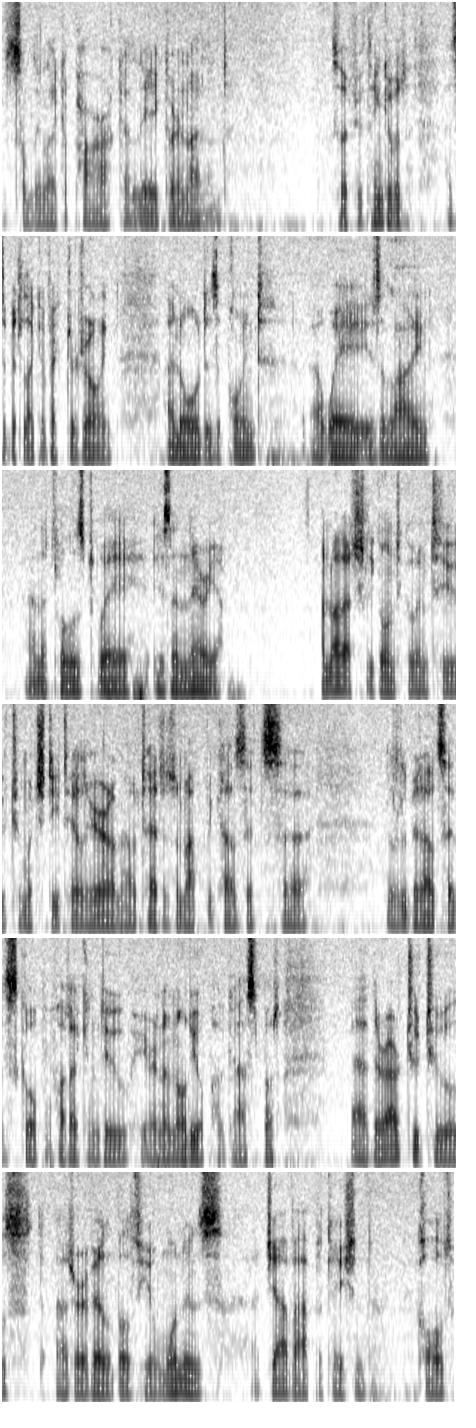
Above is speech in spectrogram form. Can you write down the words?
something like a park, a lake, or an island. So if you think of it as a bit like a vector drawing, a node is a point, a way is a line, and a closed way is an area. I'm not actually going to go into too much detail here on how to edit a map because it's uh, a little bit outside the scope of what I can do here in an audio podcast. But uh, there are two tools that are available to you. One is a Java application called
